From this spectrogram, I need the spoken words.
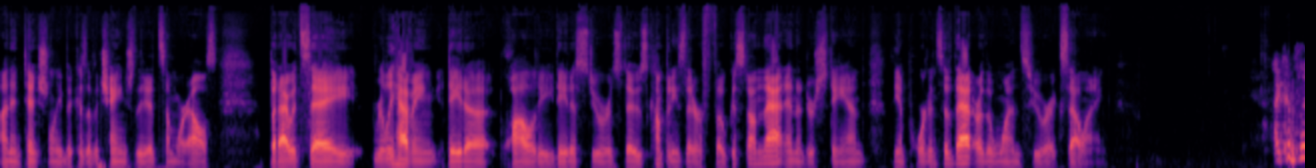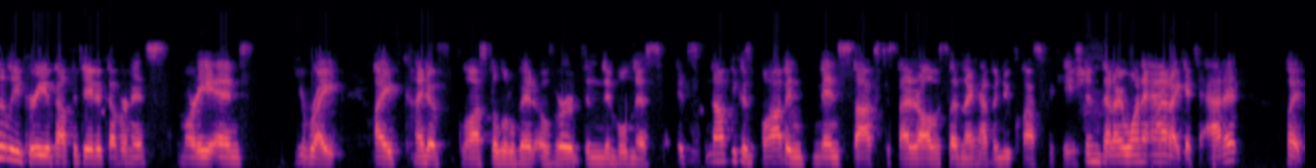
unintentionally because of a change they did somewhere else. But I would say really having data quality, data stewards, those companies that are focused on that and understand the importance of that are the ones who are excelling. I completely agree about the data governance, Marty. And you're right. I kind of glossed a little bit over the nimbleness. It's not because Bob and men's stocks decided all of a sudden I have a new classification that I want to add, I get to add it, but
